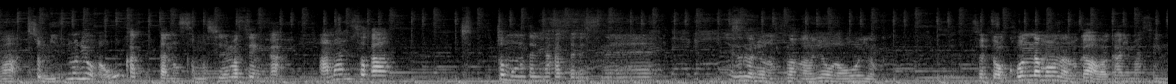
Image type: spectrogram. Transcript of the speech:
はちょっと水の量が多かったのかもしれませんが甘味噌がちょっと物足りなかったですね。水の量が少なか量が多いのか。それともこんなものなのかは分かりません。うん。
